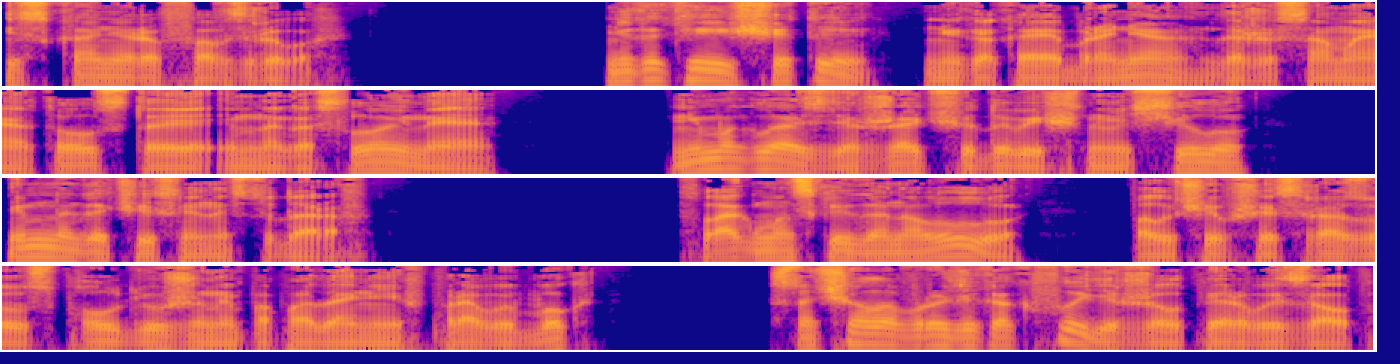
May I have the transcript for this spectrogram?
и сканеров во взрывах. Никакие щиты, никакая броня, даже самая толстая и многослойная, не могла сдержать чудовищную силу и многочисленность ударов. Флагманский Гонолулу, получивший сразу с полдюжины попаданий в правый бок, сначала вроде как выдержал первый залп,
